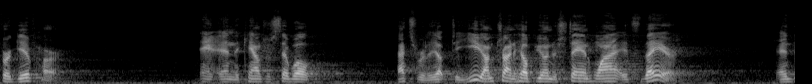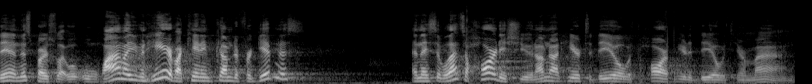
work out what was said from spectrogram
forgive her? And, and the counselor said, Well, that's really up to you. I'm trying to help you understand why it's there. And then this person's like, well, why am I even here if I can't even come to forgiveness? And they said, well, that's a heart issue, and I'm not here to deal with the heart. I'm here to deal with your mind.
